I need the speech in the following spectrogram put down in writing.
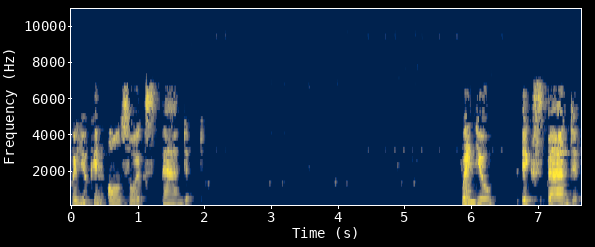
but you can also expand it. When you expand it,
